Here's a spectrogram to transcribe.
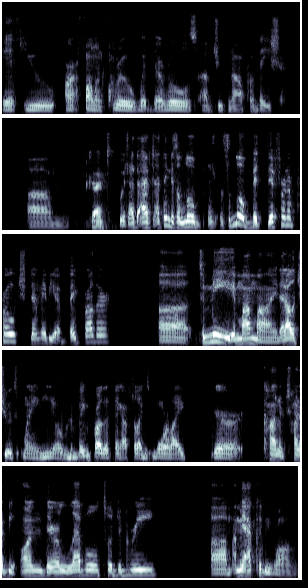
if you aren't following through with the rules of juvenile probation um Okay. which I, I, I think is a little it's a little bit different approach than maybe a big brother uh to me in my mind and i'll let you explain you know the big brother thing i feel like is more like you're kind of trying to be on their level to a degree um i mean i could be wrong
